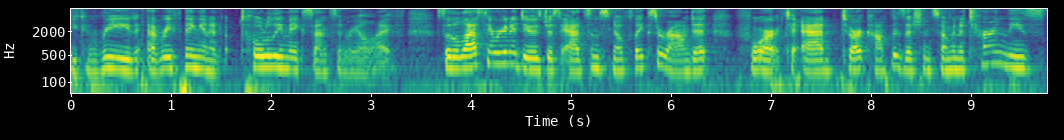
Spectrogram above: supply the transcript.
you can read everything and it totally makes sense in real life. So the last thing we're going to do is just add some snowflakes around it for to add to our composition. So I'm going to turn these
